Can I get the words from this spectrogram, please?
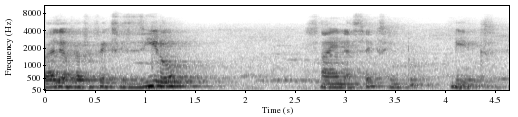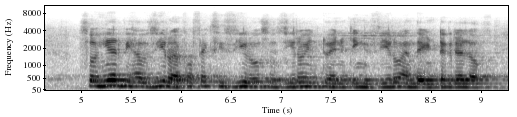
value of f of x is 0 sine sx into dx. So here we have 0 f of x is 0 so 0 into anything is 0 and the integral of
